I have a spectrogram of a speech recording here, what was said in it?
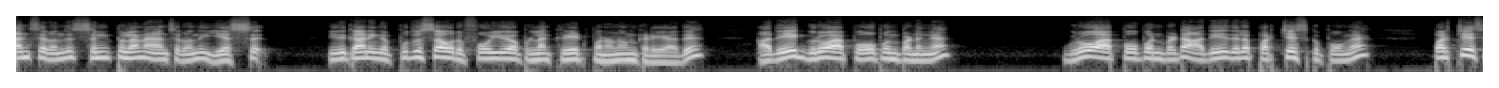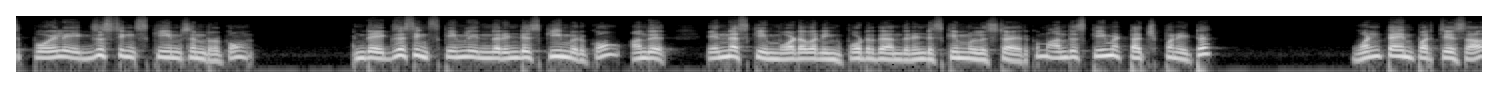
ஆன்சர் வந்து சிம்பிளான ஆன்சர் வந்து எஸ் இதுக்காக நீங்கள் புதுசாக ஒரு ஃபோலியோ அப்படிலாம் க்ரியேட் பண்ணணும்னு கிடையாது. அதே க்ரோ ஆப் ஓப்பன் பண்ணுங்கள் க்ரோ ஆப் ஓப்பன் பண்ணிட்டு அதே இதில் பர்ச்சேஸ்க்கு போங்க. பர்ச்சேஸ் போயில் எக்ஸிஸ்டிங் ஸ்கீம்ஸ்ன்னு இருக்கும். இந்த எக்ஸிஸ்டிங் ஸ்கீமில் இந்த ரெண்டு ஸ்கீம் இருக்கும். அந்த என்ன ஸ்கீம் ஓடவர் நீங்கள் போட்டிருக்க அந்த ரெண்டு ஸ்கீம் லிஸ்ட்டாக இருக்கும். அந்த ஸ்கீமை டச் பண்ணிவிட்டு ஒன் டைம் பர்ச்சேஸாக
